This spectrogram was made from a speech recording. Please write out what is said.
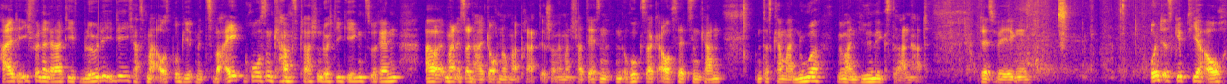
halte ich für eine relativ blöde Idee. Ich habe es mal ausprobiert, mit zwei großen Kampftaschen durch die Gegend zu rennen, aber man ist dann halt doch nochmal praktischer, wenn man stattdessen einen Rucksack aufsetzen kann. Und das kann man nur, wenn man hier nichts dran hat. Deswegen Und es gibt hier auch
